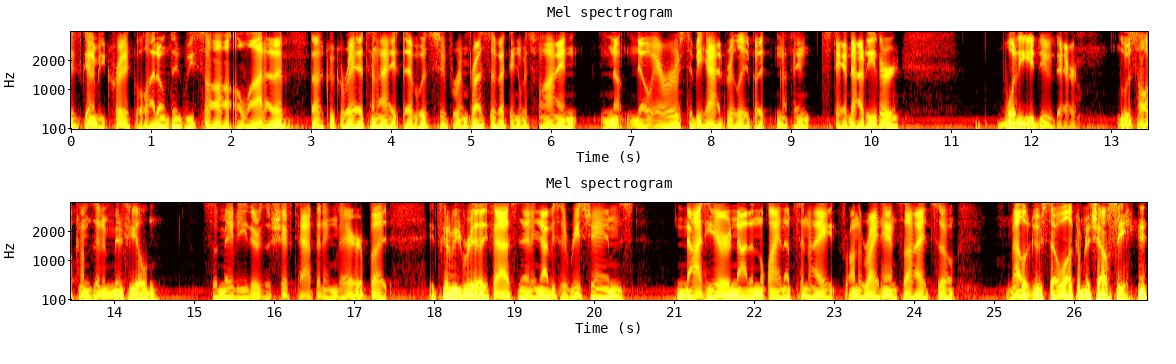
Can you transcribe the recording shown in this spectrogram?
is going to be critical. I don't think we saw a lot out of uh, Cucurella tonight that was super impressive. I think it was fine. No, no errors to be had, really, but nothing stand out either. What do you do there? Lewis Hall comes in in midfield. So maybe there's a shift happening there, but it's going to be really fascinating. Obviously, Reece James not here, not in the lineup tonight on the right hand side. So, Malo Gusto, welcome to Chelsea.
